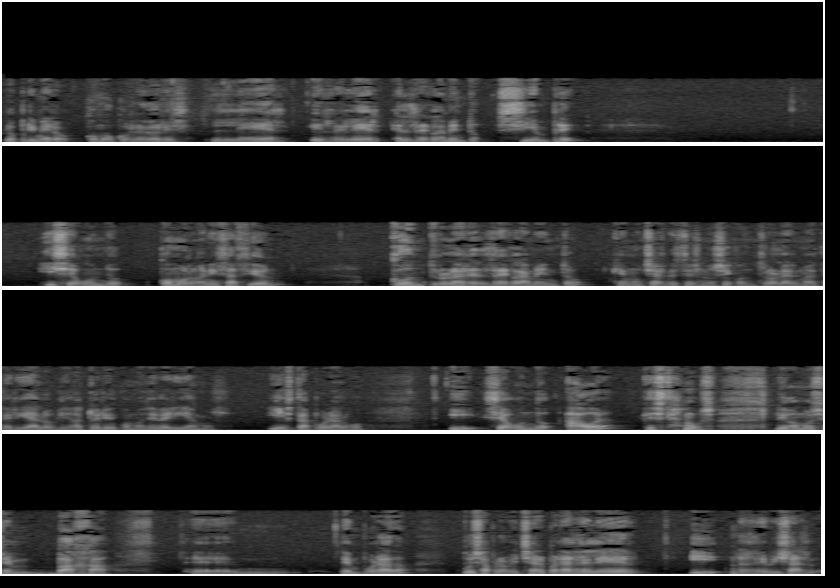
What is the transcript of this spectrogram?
Lo primero, como corredores, leer y releer el reglamento siempre. Y segundo, como organización, controlar el reglamento, que muchas veces no se controla el material obligatorio como deberíamos, y está por algo. Y segundo, ahora que estamos, digamos, en baja, eh, temporada, pues aprovechar para releer y revisarlo.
